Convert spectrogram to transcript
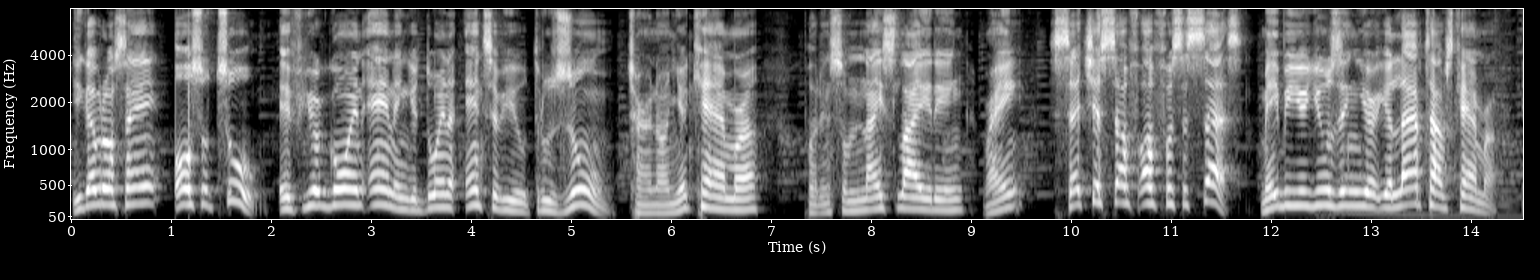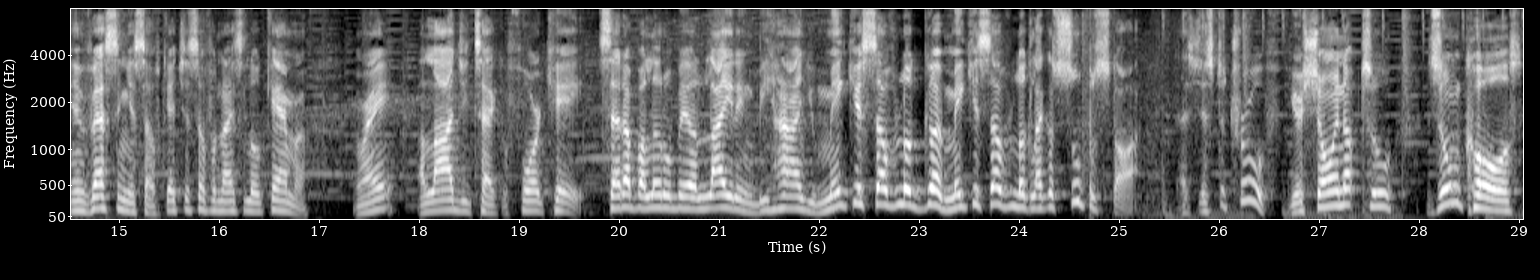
You get what I'm saying? Also, too, if you're going in and you're doing an interview through Zoom, turn on your camera, put in some nice lighting, right? Set yourself up for success. Maybe you're using your, your laptop's camera. Invest in yourself. Get yourself a nice little camera, right? a Logitech 4K. Set up a little bit of lighting behind you. Make yourself look good. Make yourself look like a superstar. That's just the truth. You're showing up to Zoom calls,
